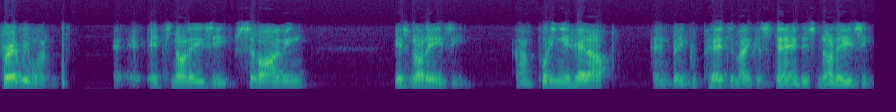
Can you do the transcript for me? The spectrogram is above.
for everyone, it's not easy. Surviving is not easy. Um, putting your head up and being prepared to make a stand is not easy.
